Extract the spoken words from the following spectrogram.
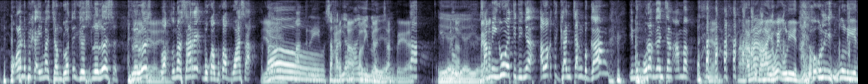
Pokoknya nepi ka imah jam 2 teh geus leuleus. Leuleus iya, iya. waktuna sare buka-buka puasa. Iya. Oh, Maghrib. seharian Eta main paling ya. teh ya. Iya, gitu. iya, iya. Saminggu we tidinya awak teh gancang begang, indung urang gancang ambak. Ya. Karena ayo we ulin. Ayo ulin. Ulin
